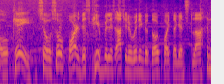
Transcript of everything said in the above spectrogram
Okay, so so far this Gabriel is actually winning the dogfight against Lahn.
